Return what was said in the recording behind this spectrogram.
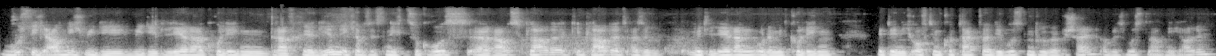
wusste ich auch nicht, wie die, wie die Lehrerkollegen darauf reagieren. Ich habe es jetzt nicht zu groß äh, rausplaudert, geplaudert, also mit Lehrern oder mit Kollegen mit denen ich oft im Kontakt war, die wussten darüber Bescheid, aber es wussten auch nicht alle.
